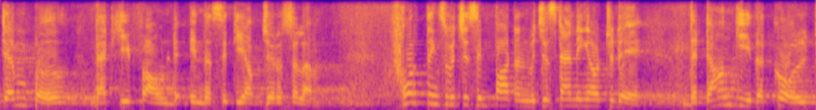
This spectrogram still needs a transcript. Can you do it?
temple that he found in the city of Jerusalem. Four things which is important, which is standing out today. The donkey, the colt,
